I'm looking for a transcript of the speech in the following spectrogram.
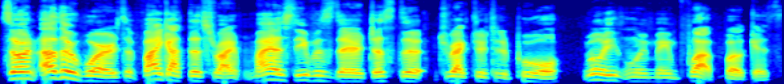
So in other words, if I got this right, Maya Steve was there just the director to the pool, really only main plot focus.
